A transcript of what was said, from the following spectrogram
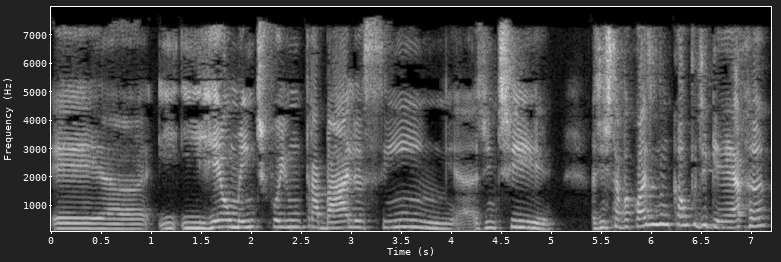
é, e, e, realmente foi um trabalho assim, a gente a gente estava quase num campo de guerra.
